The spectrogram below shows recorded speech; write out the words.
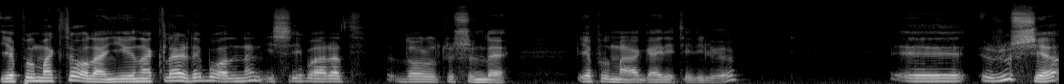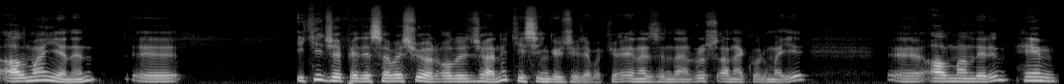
yapılmakta olan yığınaklar da bu alınan istihbarat doğrultusunda yapılmaya gayret ediliyor. Ee, Rusya, Almanya'nın e, iki cephede savaşıyor olacağını kesin gözüyle bakıyor. En azından Rus ana kurmayı e, Almanların hem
